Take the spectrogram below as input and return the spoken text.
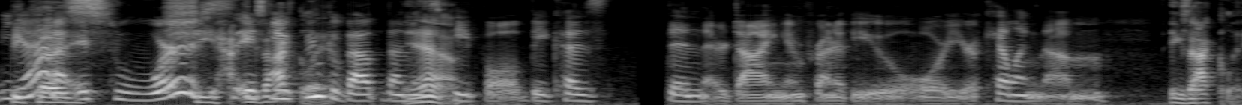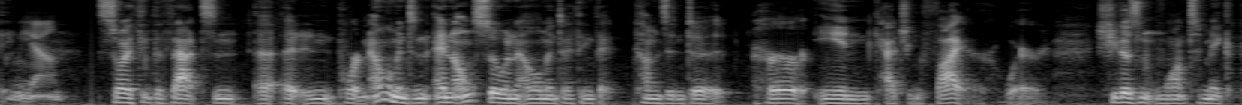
Yeah, it's worse she- if you think about them Yeah. as people because then they're dying in front of you or you're killing them. Exactly. Yeah. So I think that that's an, a, an important element, and, and also an element I think that comes into her in Catching Fire, where she doesn't want to make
